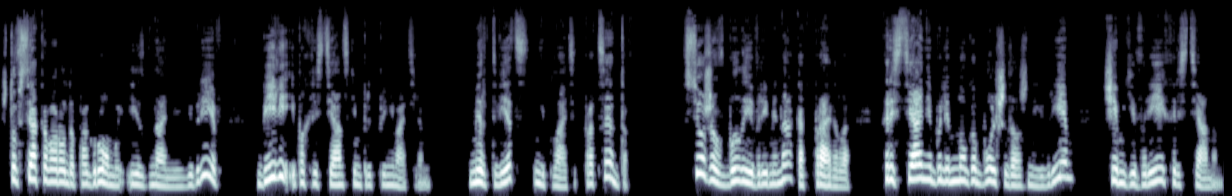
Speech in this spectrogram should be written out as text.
что всякого рода погромы и изгнания евреев били и по христианским предпринимателям. Мертвец не платит процентов. Все же в былые времена, как правило, христиане были много больше должны евреям, чем евреи христианам.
